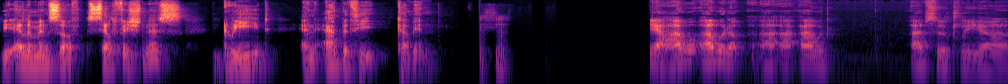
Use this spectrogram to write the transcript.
the elements of selfishness, greed, and apathy come in. Mm-hmm. Yeah, I, w- I would I, I would absolutely uh,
